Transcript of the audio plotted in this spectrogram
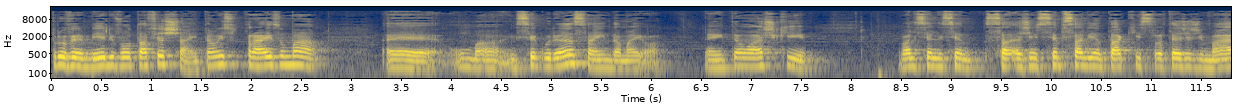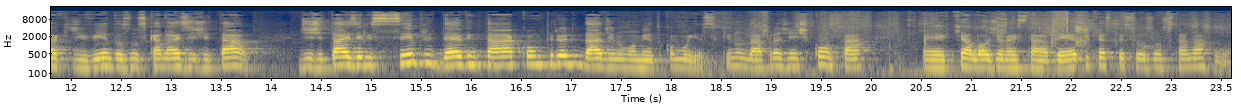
para o vermelho e voltar a fechar. Então isso traz uma é, uma insegurança ainda maior. Né? Então, acho que vale a gente sempre salientar que estratégia de marketing, de vendas nos canais digital, digitais, eles sempre devem estar com prioridade num momento como esse, que não dá para a gente contar é, que a loja vai estar aberta e que as pessoas vão estar na rua.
